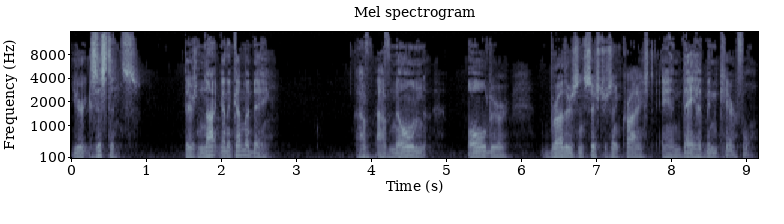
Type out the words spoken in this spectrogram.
your existence. There's not going to come a day. I've, I've known older brothers and sisters in Christ, and they have been careful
